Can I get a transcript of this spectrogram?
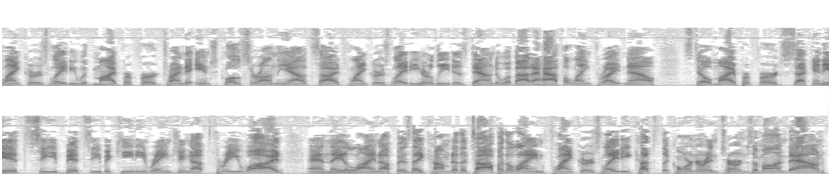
Flankers Lady with My Prefered trying to inch closer on the outside. Flankers Lady, her lead is down to about a half a length right now. Still My Prefered second. Itsibitsibikini ranging up three wide, and they line up as they come to the top of the lane. Flankers Lady cuts the corner and turns them on down.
